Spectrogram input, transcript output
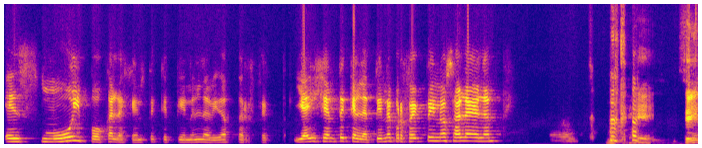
es muy poca la gente que tiene la vida perfecta. Y hay gente que la tiene perfecta y no sale adelante. Sí.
